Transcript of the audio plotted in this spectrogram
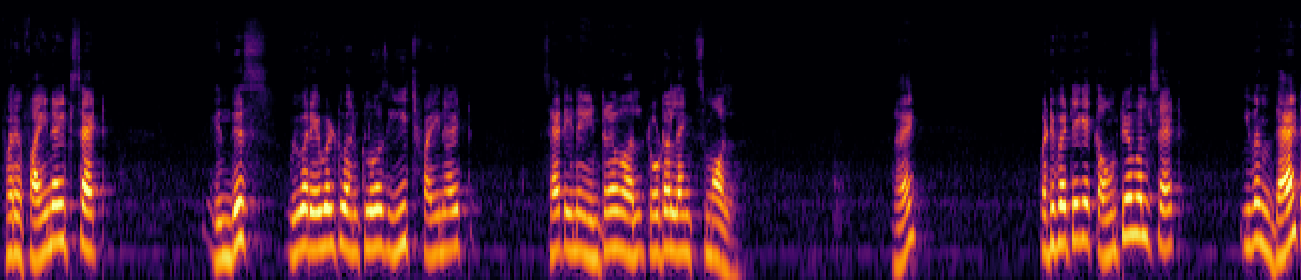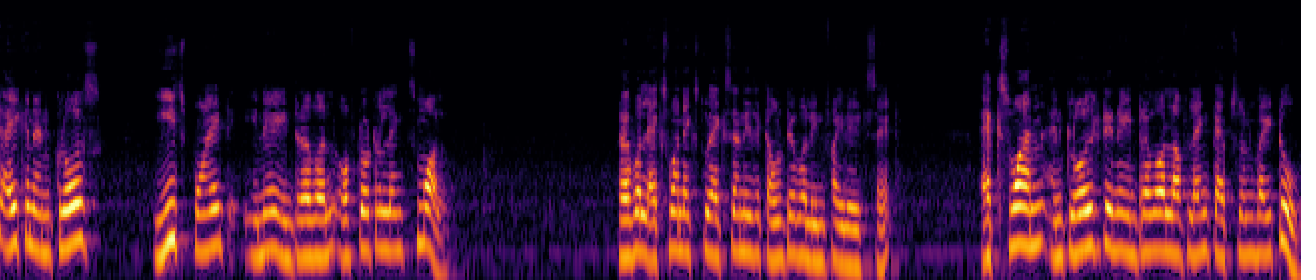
for a finite set in this we were able to enclose each finite set in an interval total length small, right. But if I take a countable set even that I can enclose each point in an interval of total length small. For example, x 1, x 2, x n is a countable infinite set, x 1 enclosed in an interval of length epsilon by 2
